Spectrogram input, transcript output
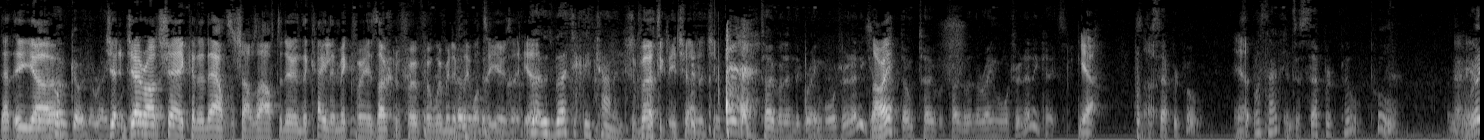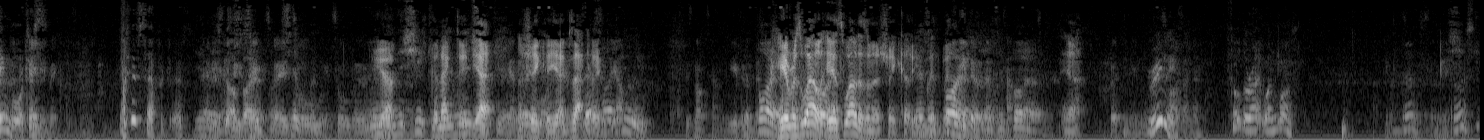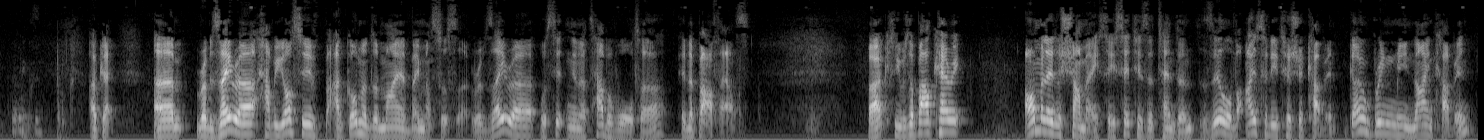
That the, uh, Don't go in the rain. Gerard Shea can announce on Shabbos afternoon the Kalim Mikveh is open for, for women if they want to use it, But it was vertically challenged. It's vertically challenged. Don't tovel in the rainwater in any case. Sorry? Don't tovel, tovel in the rainwater in any case. Yeah. It's a separate pool. yeah. What's that? It's a separate pool. pool. No, Rainwater. Katie It is separate. uh, Yeah, it's yeah. got a Two bow. things, but it's all, it's all the, Yeah. Nishika, Connected, Nishika. yeah. That's Nishika, yeah, exactly. That's how I do not something either The of them. boy. Here as well, Boy. here as well as an Ashika. There's a With- with- neither of There's a them boy. Yeah. Both of them, as Really? far as I know. thought the right one was. I think so. Oh, I see. Oh, okay. Okay. Um, Reb Zera Habi Yosef Ba'agona de Maya Beimasusa. Reb Zera was sitting in a tub of water in a bathhouse. Right? 'cause he was a Balkari. Omele de Shame, so he said to his attendant, Zil v'aisali tisha kabin. Go and bring me nine kabin,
